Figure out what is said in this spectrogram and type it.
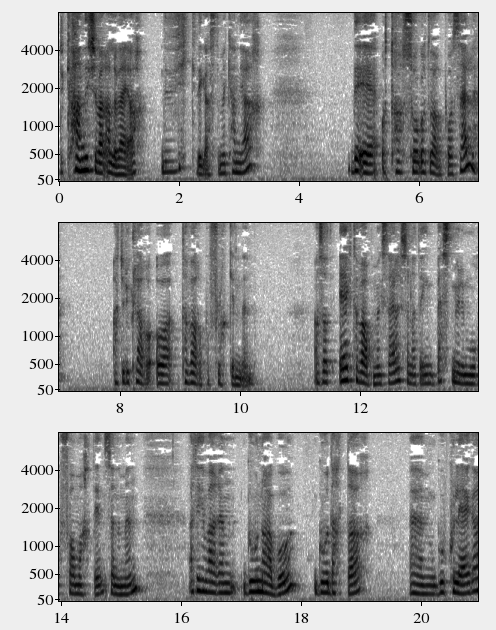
Du kan ikke være alle veier. Det viktigste vi kan gjøre, det er å ta så godt vare på oss selv at du klarer å ta vare på flokken din. Altså at jeg tar vare på meg selv, sånn at jeg er en best mulig mor for Martin, sønnen min. At jeg kan være en god nabo, god datter, um, god kollega,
